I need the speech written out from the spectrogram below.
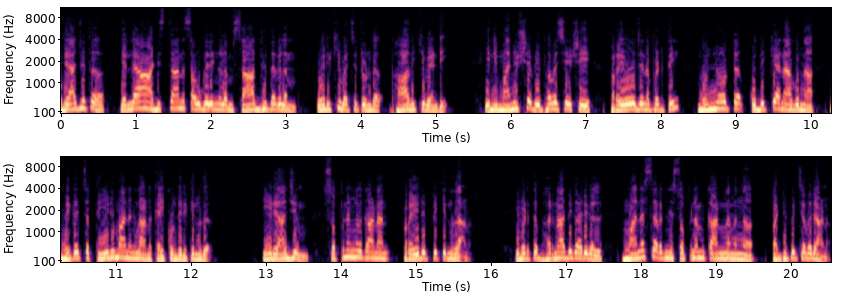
രാജ്യത്ത് എല്ലാ അടിസ്ഥാന സൗകര്യങ്ങളും സാധ്യതകളും ഒരുക്കി വച്ചിട്ടുണ്ട് ഭാവിക്ക് വേണ്ടി. ഇനി മനുഷ്യ വിഭവശേഷി പ്രയോജനപ്പെടുത്തി മുന്നോട്ട് കുതിക്കാനാകുന്ന മികച്ച തീരുമാനങ്ങളാണ് കൈക്കൊണ്ടിരിക്കുന്നത്. ഈ രാജ്യം സ്വപ്നങ്ങൾ കാണാൻ പ്രേരിപ്പിക്കുന്നതാണ്. ഇവിടുത്തെ ഭരണാധികാരികൾ മനസ്സറിഞ്ഞ് സ്വപ്നം കാണണമെന്ന് പഠിപ്പിച്ചവരാണ്.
